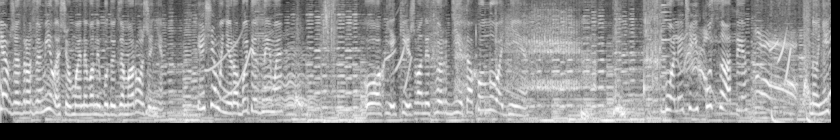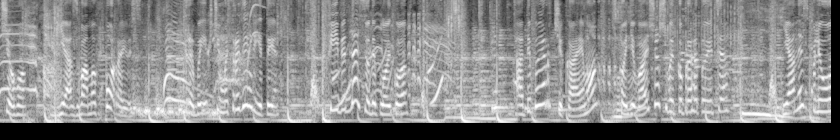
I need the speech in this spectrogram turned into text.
Я вже зрозуміла, що в мене вони будуть заморожені. І що мені робити з ними? Ох, які ж вони тверді та холодні. Боляче їх кусати. Ну нічого, я з вами впораюсь. Треба їх чимось розігріти. Фібі, дай сюди плойку. А тепер чекаємо. Сподіваюсь, що швидко приготується. Я не сплю.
